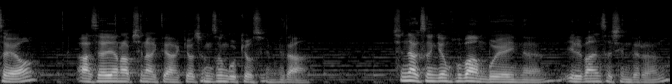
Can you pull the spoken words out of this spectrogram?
안녕하세요. 아세아연합신학대학교 정성국 교수입니다. 신약성경 후반부에 있는 일반 서신들은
